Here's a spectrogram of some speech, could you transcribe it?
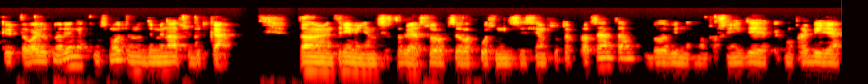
криптовалютный рынок, мы смотрим на доминацию битка. В данный момент времени она составляет 40,87%. Было видно на прошлой неделе, как мы пробили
